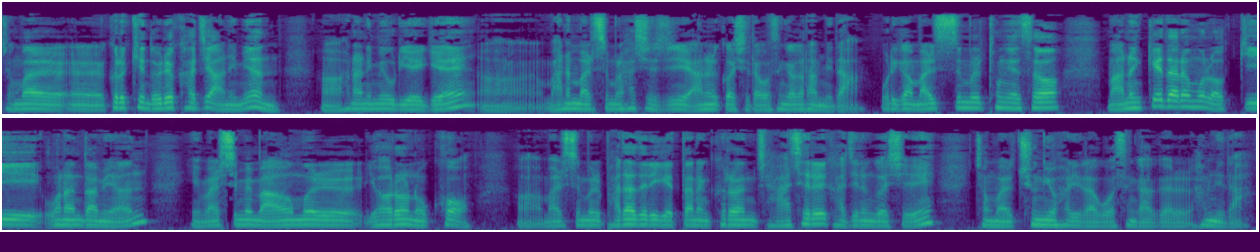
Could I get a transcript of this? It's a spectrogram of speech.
정말 그렇게 노력하지 않으면 하나님이 우리에게 많은 말씀을 하시지 않을 것이라고 생각을 합니다. 우리가 말씀을 통해서 많은 깨달음을 얻기 원한다면 이 말씀의 마음을 열어놓고 어, 말씀을 받아들이겠다는 그런 자세를 가지는 것이 정말 중요하리라고 생각을 합니다.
